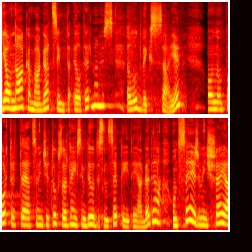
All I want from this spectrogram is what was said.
jau nākamā gadsimta Eltermanis Ludvigs Saje. Un portretēts viņš ir 1927. gadā, un sēž viņš šajā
